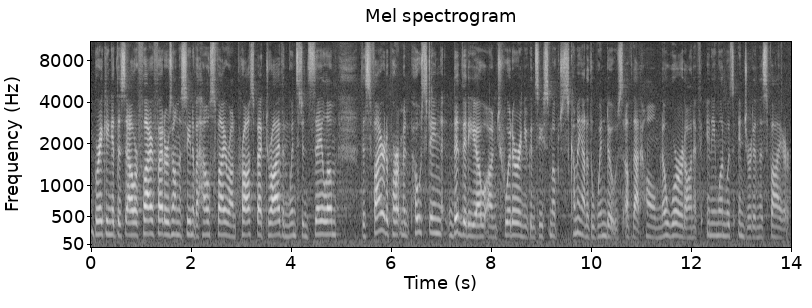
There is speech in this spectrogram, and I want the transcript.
Breaking at this hour, firefighters on the scene of a house fire on Prospect Drive in Winston-Salem. This fire department posting the video on Twitter, and you can see smoke just coming out of the windows of that home. No word on if anyone was injured in this fire.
